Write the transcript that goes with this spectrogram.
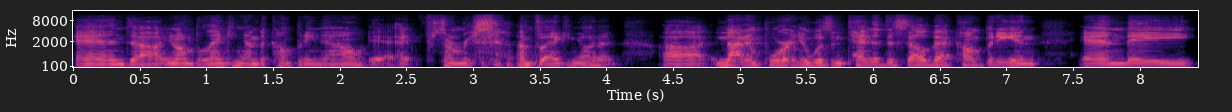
And uh, you know, I'm blanking on the company now. I, for some reason, I'm blanking on it. Uh, not important. It was intended to sell that company, and and they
